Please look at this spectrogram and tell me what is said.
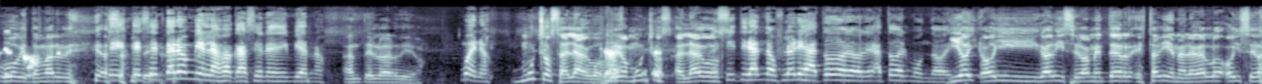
hubo que tomar medidas Te, sentaron bien las vacaciones de invierno. ante el bardeo. Bueno, Muchos halagos, Gracias. veo muchos me halagos. estoy tirando flores a todo, a todo el mundo hoy. Y hoy, hoy Gaby se va a meter, está bien halagarlo, hoy se va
